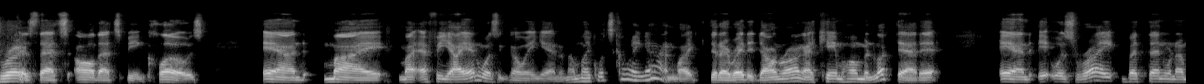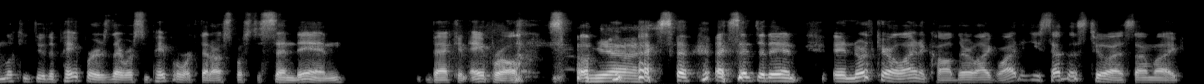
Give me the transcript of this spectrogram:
right. because that's all that's being closed. And my my FEIN wasn't going in, and I'm like, what's going on? Like, did I write it down wrong? I came home and looked at it, and it was right. But then when I'm looking through the papers, there was some paperwork that I was supposed to send in back in April. so Yeah. I sent, I sent it in, and North Carolina called. They're like, "Why did you send this to us?" I'm like,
